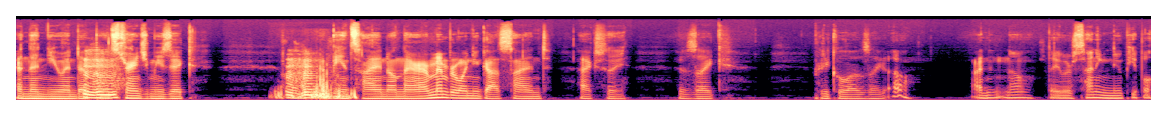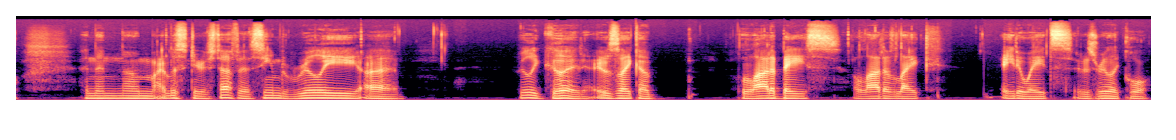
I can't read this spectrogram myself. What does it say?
and then you end up on Mhm. Strange Music, hmm being signed on there. I remember when you got signed. Actually, it was like pretty cool. I was like, oh, I didn't know they were signing new people. And then um, I listened to your stuff. And it seemed really, uh, really good. It was like a, a lot of bass, a lot of like 808s. It was really cool.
